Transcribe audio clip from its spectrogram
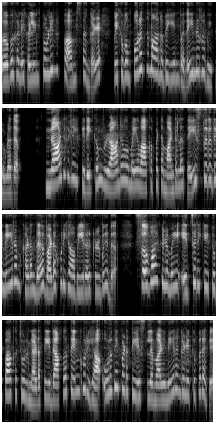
ஏவுகணைகளின் தொழில்நுட்ப அம்சங்கள் மிகவும் பொருத்தமானவை என்பதை நிரூபித்துள்ளது. நாடுகளை பிரிக்கும் இராணுவமயமாக்கப்பட்ட மண்டலத்தை சிறிது நேரம் கடந்த வடகொரியா வீரர்கள் மீது செவ்வாய்க்கிழமை எச்சரிக்கை துப்பாக்கிச்சூடு நடத்தியதாக தென்கொரியா உறுதிப்படுத்திய சில மணி நேரங்களுக்கு பிறகு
